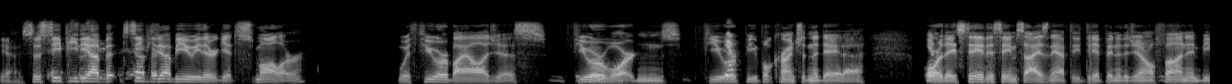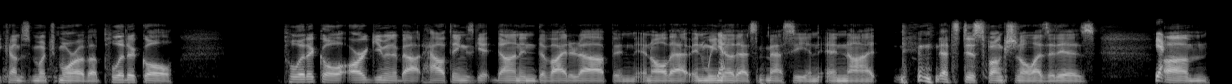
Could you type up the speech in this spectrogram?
Yeah. So so CPW, CPW CPW either gets smaller with fewer biologists, fewer wardens, fewer Yep. people crunching the data, Yep. or they stay the same size and they have to dip into the general fund and becomes much more of a political political argument about how things get done and divided up and and all that and we Yeah. know that's messy and and not that's dysfunctional as it is Yeah. um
